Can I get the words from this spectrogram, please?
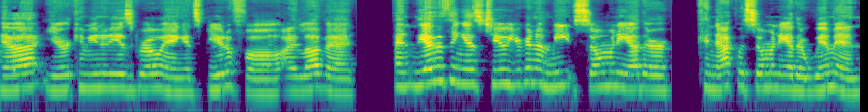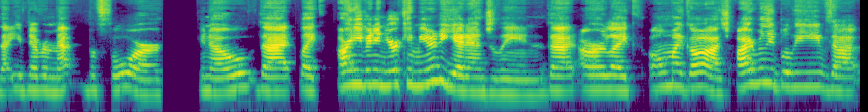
yeah, your community is growing. It's beautiful. I love it. And the other thing is, too, you're going to meet so many other, connect with so many other women that you've never met before, you know, that like aren't even in your community yet, Angeline, that are like, oh my gosh, I really believe that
